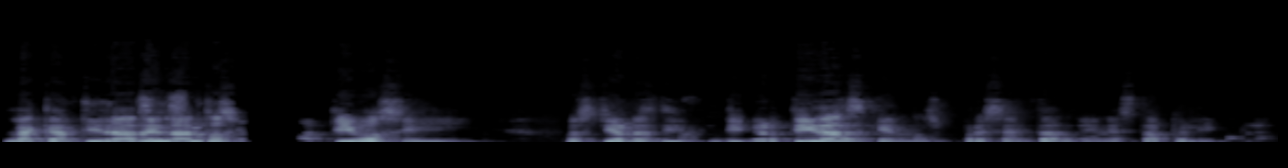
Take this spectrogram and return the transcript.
la cantidad de datos informativos y cuestiones divertidas que nos presentan en esta película.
